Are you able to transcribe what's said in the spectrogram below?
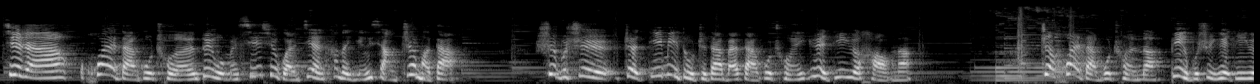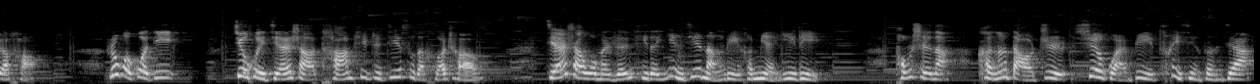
既然坏胆固醇对我们心血管健康的影响这么大，是不是这低密度脂蛋白胆固醇越低越好呢？这坏胆固醇呢，并不是越低越好，如果过低，就会减少糖皮质激素的合成。减少我们人体的应激能力和免疫力，同时呢，可能导致血管壁脆性增加，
